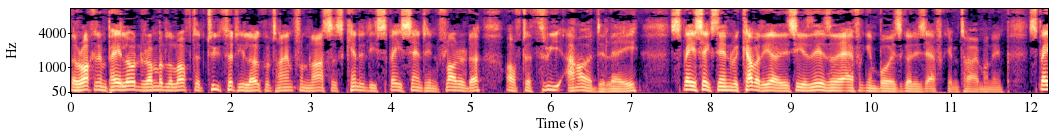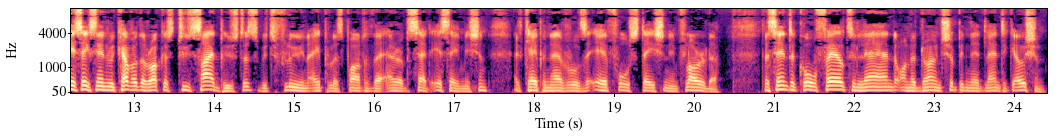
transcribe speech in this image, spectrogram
The rocket and payload rumbled aloft at 2.30 local time from NASA's Kennedy Space Center in Florida after a three-hour delay. SpaceX then recovered. Yeah, you see, there's the African boy. He's got his African time on him. SpaceX then recovered the rocket's two side boosters, which flew in April as part of the Arabsat 6A mission at Cape Canaveral's Air Force Station in Florida. The center core failed to land on a drone ship in the Atlantic Ocean.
